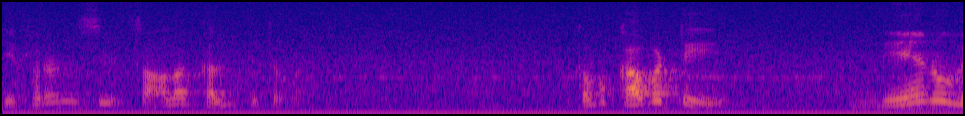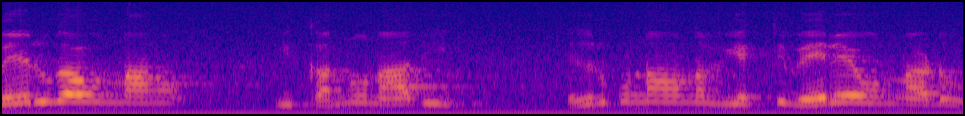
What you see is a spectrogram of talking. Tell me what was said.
Difference చాలా కల్పితమైనది కాబట్టి నేను వేరుగా ఉన్నాను ఈ కన్ను నాది ఎదుర్కొన్నా ఉన్న వ్యక్తి వేరే ఉన్నాడు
